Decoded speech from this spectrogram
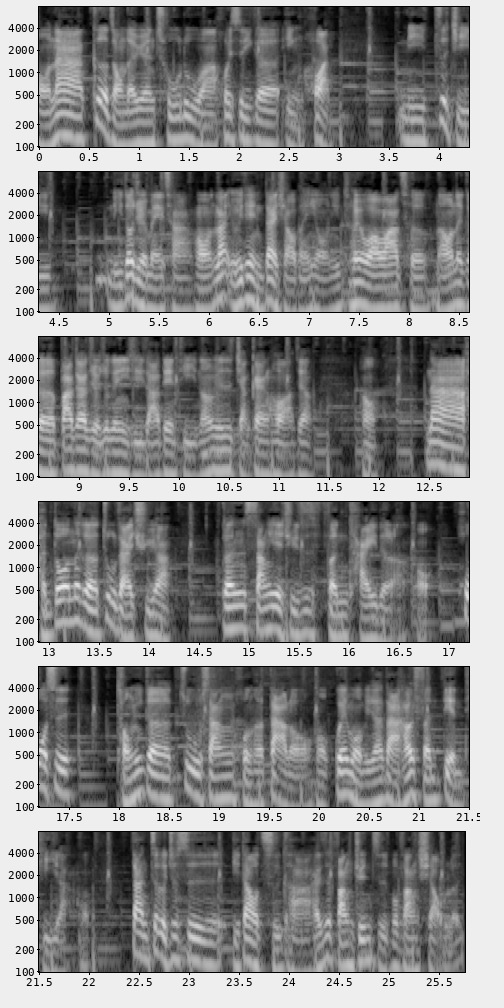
哦，那各种人员出入啊，会是一个隐患。你自己你都觉得没差哦，那有一天你带小朋友，你推娃娃车，然后那个八加九就跟你一起搭电梯，然后就是讲干话这样，哦，那很多那个住宅区啊，跟商业区是分开的啦，哦，或是同一个住商混合大楼哦，规模比较大，还会分电梯啊，哦，但这个就是一道磁卡，还是防君子不防小人，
